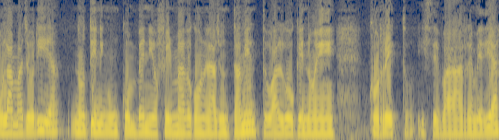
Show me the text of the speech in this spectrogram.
o la mayoría no tienen un convenio firmado con el ayuntamiento, algo que no es correcto y se va a remediar.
